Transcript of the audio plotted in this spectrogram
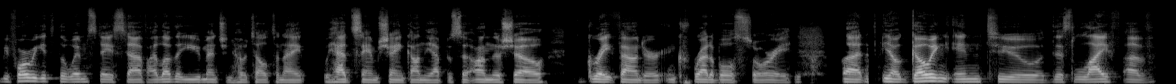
before we get to the Whimstay stuff, I love that you mentioned Hotel Tonight. We had Sam Shank on the episode on the show. Great founder, incredible story. But, you know, going into this life of,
